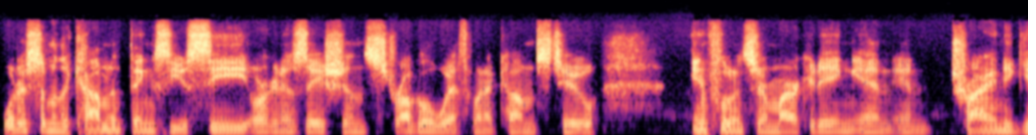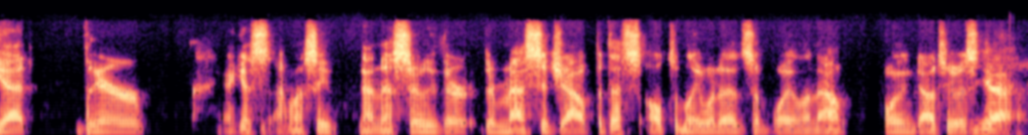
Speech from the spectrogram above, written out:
what are some of the common things that you see organizations struggle with when it comes to influencer marketing and and trying to get their I guess I want to say not necessarily their their message out, but that's ultimately what ends up boiling out boiling down to is yeah.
